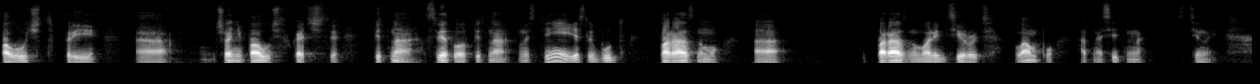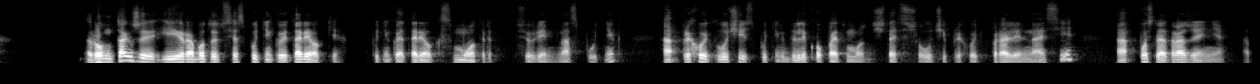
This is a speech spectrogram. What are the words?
получат при, а, что они получат в качестве пятна, светлого пятна на стене, если будут по-разному а, по-разному ориентировать лампу относительно стены. Ровно так же и работают все спутниковые тарелки. Спутниковая тарелка смотрит все время на спутник. А приходят лучи, спутник далеко, поэтому можно считать, что лучи приходят параллельно оси. А после отражения от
